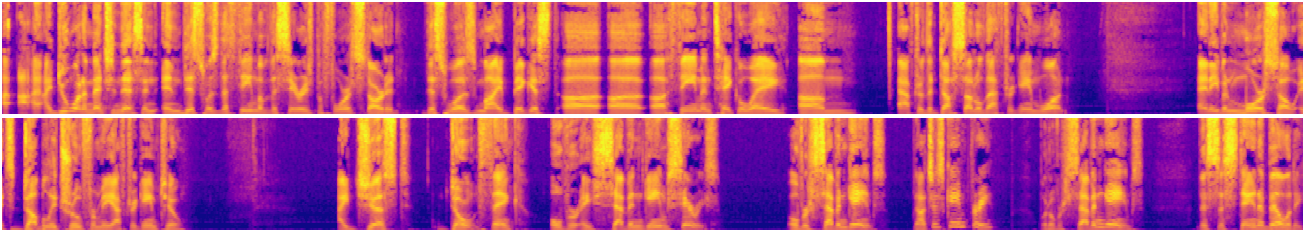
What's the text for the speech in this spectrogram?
I, I do want to mention this, and, and this was the theme of the series before it started. This was my biggest uh, uh, uh, theme and takeaway um, after the dust settled after game one. And even more so, it's doubly true for me after game two. I just don't think over a seven game series, over seven games, not just game three, but over seven games, the sustainability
